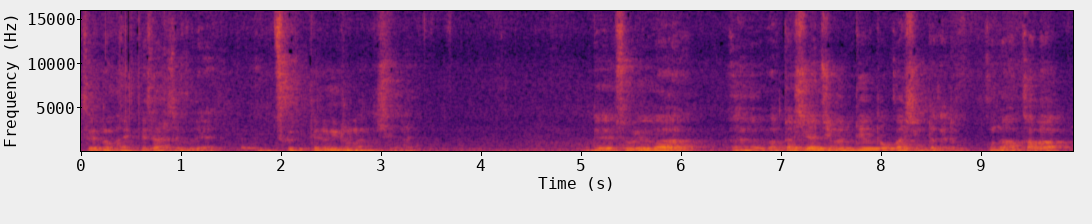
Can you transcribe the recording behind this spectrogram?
そういうのが入って3色で作ってる色なんですよね。でそれは、えー、私は自分で言うとおかしいんだけどこの赤は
